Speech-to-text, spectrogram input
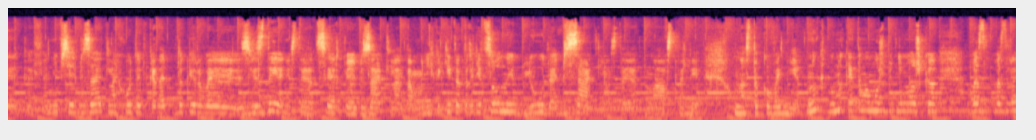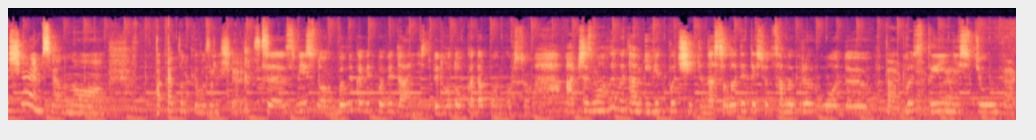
церковь, они все обязательно ходят, когда до первой звезды они стоят в церкви обязательно, там у них какие-то традиционные блюда обязательно стоят на столе. У нас такого нет. Ну, как бы мы к этому, может быть, немножко воз- возвращаемся, но пока только возвращаемся. Це, звісно, велика відповідальність, підготовка до конкурсу. А чи змогли ви там і відпочити, насолодитись от саме природою, Так, так, гостинністю? Так,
